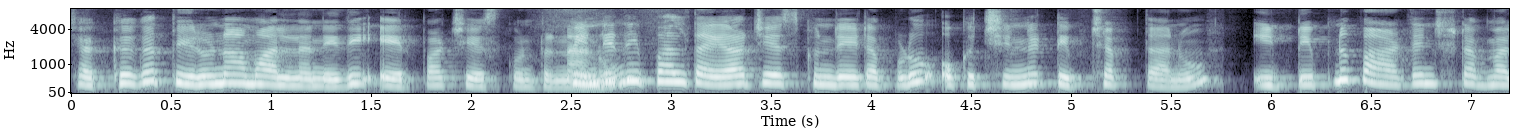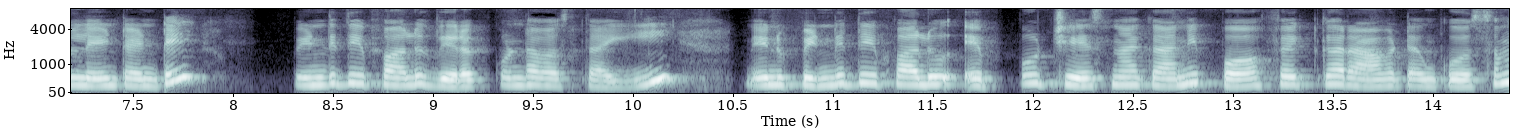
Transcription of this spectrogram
చక్కగా తిరునామాలను అనేది ఏర్పాటు చేసుకుంటున్నాను. పిండి దీపాలు తయారు చేసుకునేటప్పుడు ఒక చిన్న టిప్ చెప్తాను. ఈ టిప్ను పాటించడం వల్ల ఏంటంటే పిండి దీపాలు విరగకుండా వస్తాయి. నేను పిండి దీపాలు ఎప్పుడు చేసినా కానీ పర్ఫెక్ట్గా రావటం కోసం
